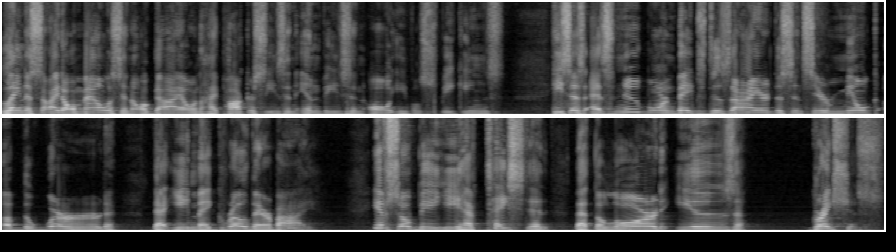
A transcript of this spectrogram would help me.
laying aside all malice and all guile and hypocrisies and envies and all evil speakings, he says, as newborn babes desired the sincere milk of the word, that ye may grow thereby. If so be ye have tasted that the Lord is gracious.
